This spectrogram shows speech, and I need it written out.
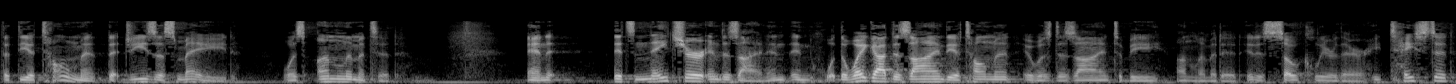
that the atonement that Jesus made was unlimited? And its nature and design. And, and the way God designed the atonement, it was designed to be unlimited. It is so clear there. He tasted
